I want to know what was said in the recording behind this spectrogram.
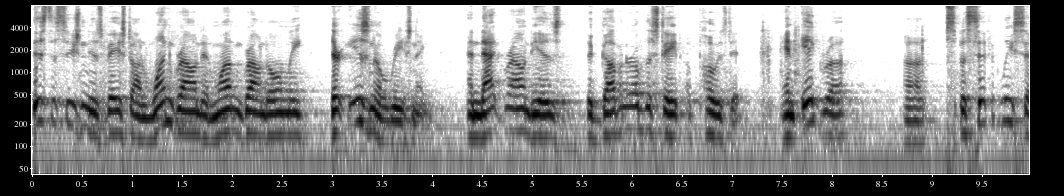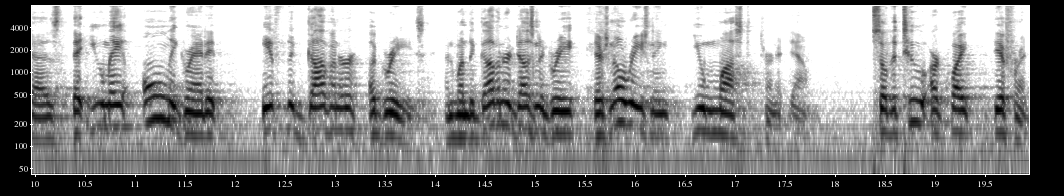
this decision is based on one ground and one ground only. There is no reasoning. And that ground is the governor of the state opposed it. And IGRA uh, specifically says that you may only grant it if the governor agrees. And when the governor doesn't agree, there's no reasoning, you must turn it down. So the two are quite different.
